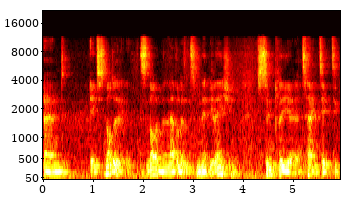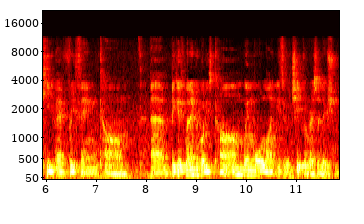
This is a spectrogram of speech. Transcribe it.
And it's not a it's not a malevolent manipulation. Simply a tactic to keep everything calm. Um, because when everybody's calm, we're more likely to achieve a resolution.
